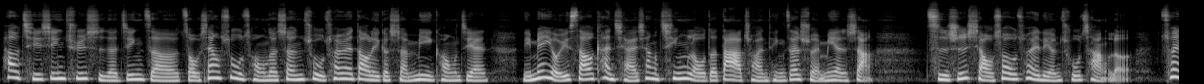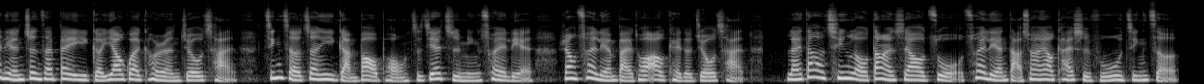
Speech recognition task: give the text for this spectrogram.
好奇心驱使的金泽走向树丛的深处，穿越到了一个神秘空间，里面有一艘看起来像青楼的大船停在水面上。此时，小兽翠莲出场了。翠莲正在被一个妖怪客人纠缠，金泽正义感爆棚，直接指明翠莲，让翠莲摆脱奥 K 的纠缠。来到青楼，当然是要做。翠莲打算要开始服务金泽，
